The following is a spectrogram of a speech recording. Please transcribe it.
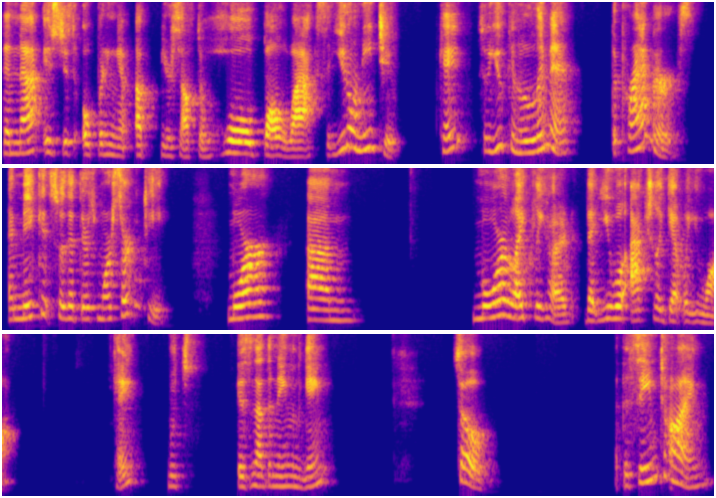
then that is just opening up yourself to a whole ball of wax that you don't need to. Okay. So you can limit the parameters and make it so that there's more certainty, more, um, more likelihood that you will actually get what you want. Okay. Which isn't that the name of the game? So at the same time,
